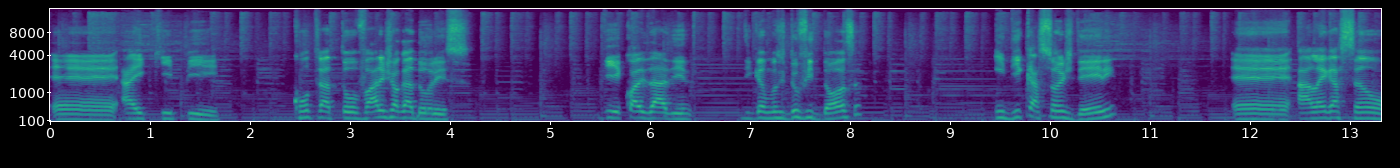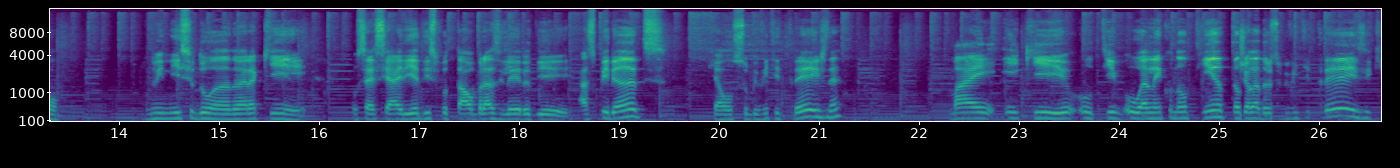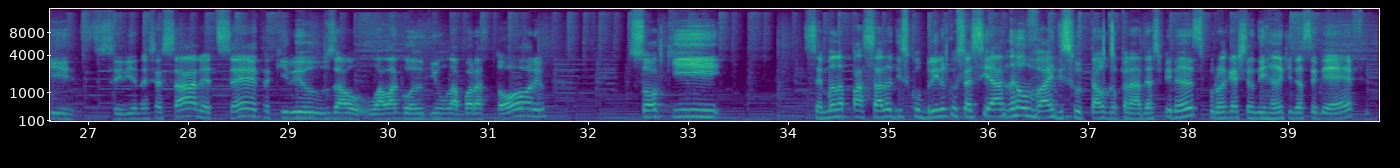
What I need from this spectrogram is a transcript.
É, a equipe contratou vários jogadores de qualidade, digamos, duvidosa. Indicações dele. É, a alegação no início do ano era que o CSA iria disputar o brasileiro de aspirantes, que é um sub-23, né? mas e que o, o elenco não tinha tantos jogadores sub-23 e que seria necessário, etc. Queria usar o, o Alagoano de um laboratório. Só que semana passada descobriram que o CSA não vai disputar o campeonato de aspirantes por uma questão de ranking da CBF.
